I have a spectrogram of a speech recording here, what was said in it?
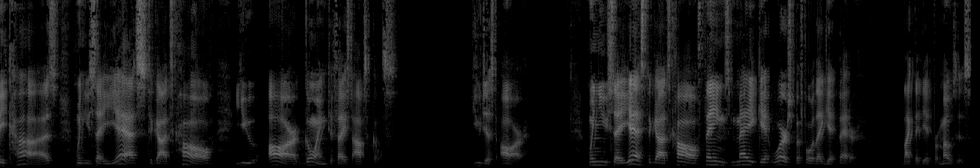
because when you say yes to God's call, you are going to face obstacles. You just are. When you say yes to God's call, things may get worse before they get better, like they did for Moses.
